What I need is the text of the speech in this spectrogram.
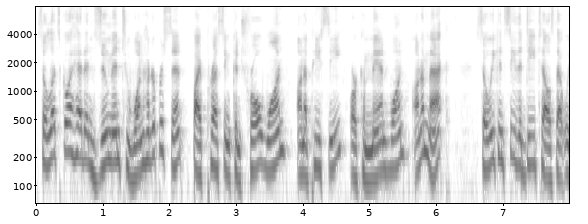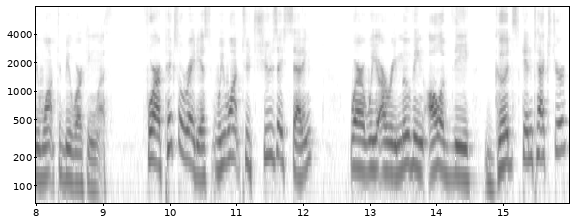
So let's go ahead and zoom into 100% by pressing Control 1 on a PC or Command 1 on a Mac so we can see the details that we want to be working with. For our pixel radius, we want to choose a setting where we are removing all of the good skin texture,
